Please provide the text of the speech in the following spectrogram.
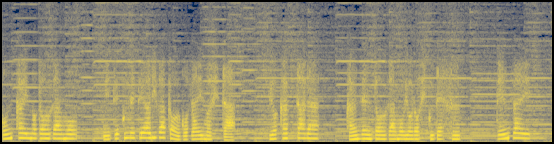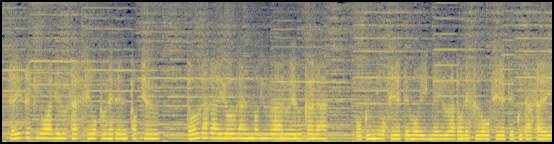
今回の動画も、見てくれてありがとうございました。よかったら、関連動画もよろしくです。現在、成績を上げる冊子をプレゼント中、動画概要欄の URL から、僕に教えてもいいメールアドレスを教えてください。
